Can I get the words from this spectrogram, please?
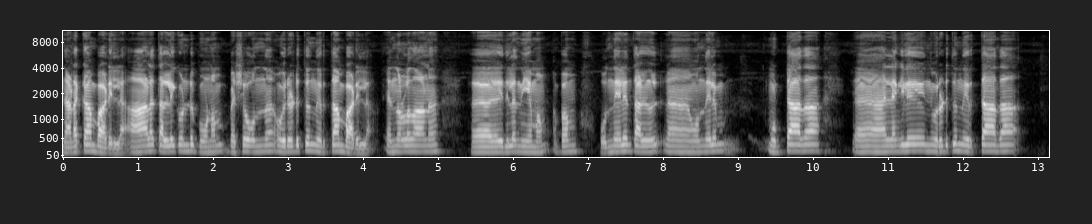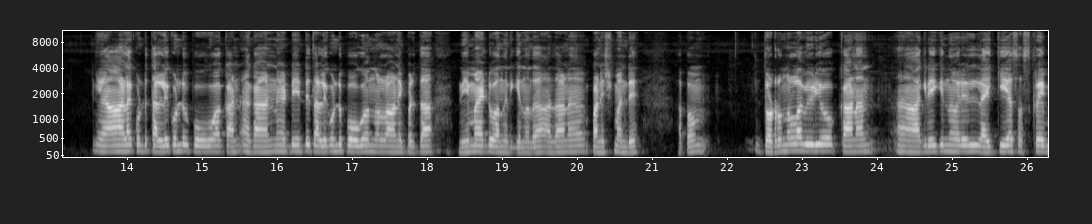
നടക്കാൻ പാടില്ല. ആളെ തള്ളിക്കൊണ്ട് പോകണം പക്ഷെ ഒന്ന് ഒരിടത്ത് നിർത്താൻ പാടില്ല എന്നുള്ളതാണ് ഇതിലെ നിയമം. അപ്പം ഒന്നേലും തള്ള ഒന്നേലും മുട്ടാതെ അല്ലെങ്കിൽ ഒരിടത്ത് നിർത്താതെ ആളെ കൊണ്ട് തള്ളിക്കൊണ്ട് പോവുക കണ്ണ് കെട്ടിയിട്ട് തള്ളിക്കൊണ്ട് പോകുക എന്നുള്ളതാണ് ഇപ്പോഴത്തെ നിയമമായിട്ട് വന്നിരിക്കുന്നത്. അതാണ് പണിഷ്മെന്റ് അപ്പം തുടർന്നുള്ള വീഡിയോ കാണാൻ ആഗ്രഹിക്കുന്നവരിൽ ലൈക്ക് ചെയ്യുക സബ്സ്ക്രൈബ്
